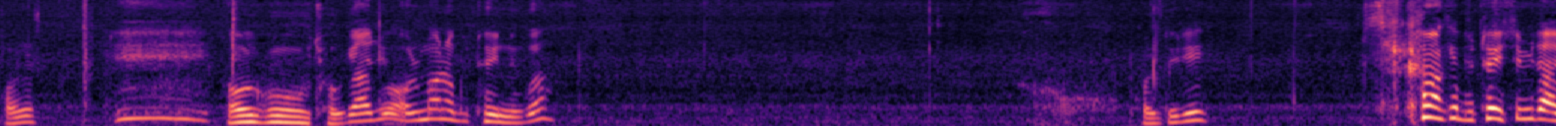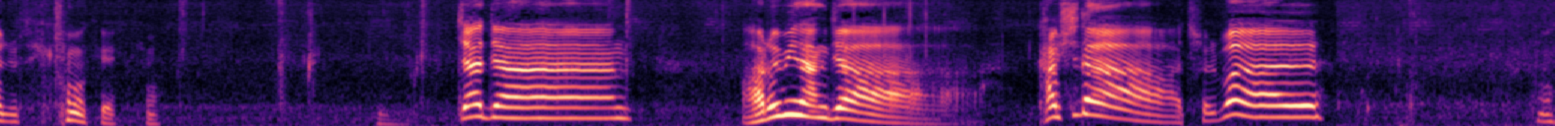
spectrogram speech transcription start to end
벌 어이구 저기 아주 얼마나 붙어 있는 거야 벌들이 새카맣게 붙어 있습니다. 아주 새카맣게. 저. 짜잔! 아르미 낭자! 갑시다! 출발! 어,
